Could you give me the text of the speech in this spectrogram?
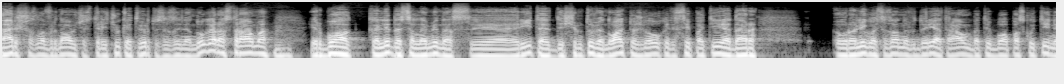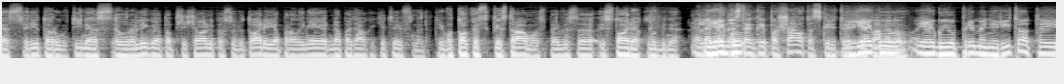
Darišas Lavrinovičius trečių, ketvirtų sezonė nugaros trauma mhm. ir buvo Kalidas Elaminas e, ryte 10-11, aš galvoju, kad jisai patyrė dar Eurolygos sezono viduryje traumą, bet tai buvo paskutinės ryto rungtynės Eurolygoje top 16 su Vitorija, jie pralaimėjo ir nepateko į ketvirtfinalį. Tai va tokios tik tais traumos per visą istoriją klubinė. Eleminas ten kaip pašautas krito irgi. Jeigu, pamenu. jeigu jau primeni ryto, tai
